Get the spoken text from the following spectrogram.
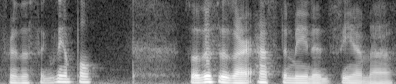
for this example. So this is our estimated CMF,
